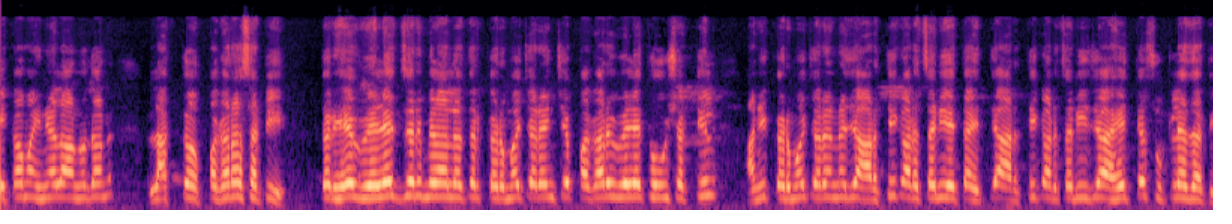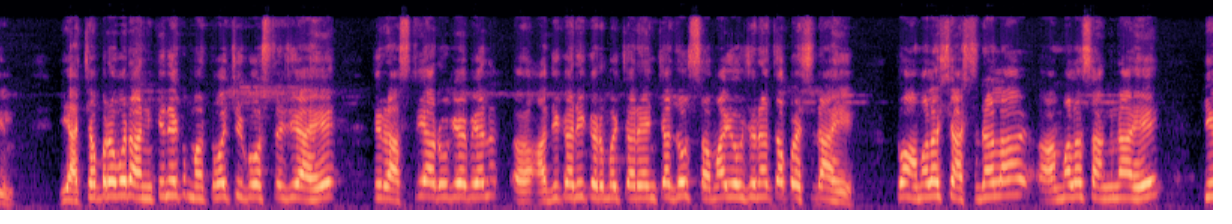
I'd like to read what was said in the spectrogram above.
एका महिन्याला अनुदान लागतं पगारासाठी. तर हे वेळेत जर मिळालं तर कर्मचाऱ्यांचे पगार वेळेत होऊ शकतील आणि कर्मचाऱ्यांना ज्या आर्थिक अडचणी येत आहेत त्या आर्थिक अडचणी ज्या आहेत त्या सुटल्या जातील. याच्याबरोबर आणखीन एक महत्वाची गोष्ट जी आहे ती राष्ट्रीय आरोग्य अभियान अधिकारी कर्मचाऱ्यांच्या जो समायोजनाचा प्रश्न आहे तो आम्हाला शासनाला आम्हाला सांगणं आहे की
